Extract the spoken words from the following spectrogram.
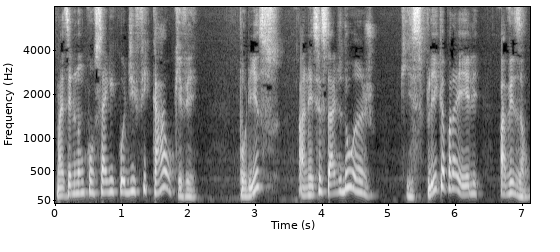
mas ele não consegue codificar o que vê. Por isso, a necessidade do anjo, que explica para ele a visão.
